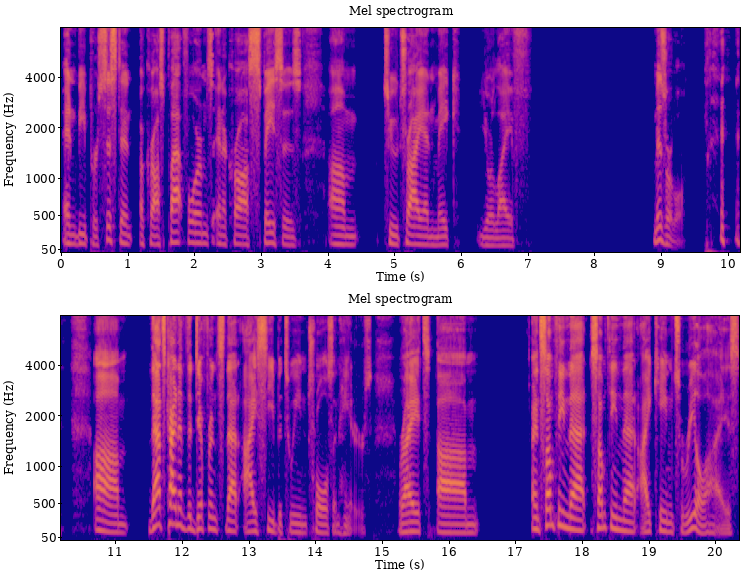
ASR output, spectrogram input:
and be persistent across platforms and across spaces um, to try and make your life miserable. um, that's kind of the difference that I see between trolls and haters, right? Um, and something that something that I came to realize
